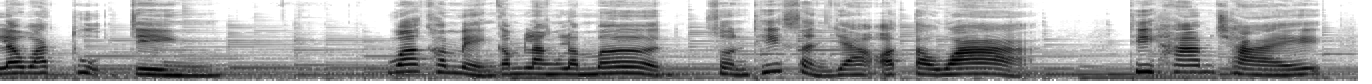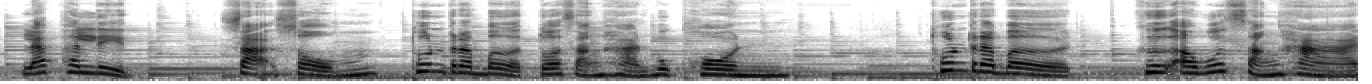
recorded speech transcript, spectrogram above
และวัตถุจริง ว่าเขมรกำลังละเมิดส่วนที่สัญญาออตตาวาที่ห้ามใช้และผลิต สะสม ทุ่นระเบิดตัวสังหารบุคคล ทุ่นระเบิดคืออาวุธสังหาร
